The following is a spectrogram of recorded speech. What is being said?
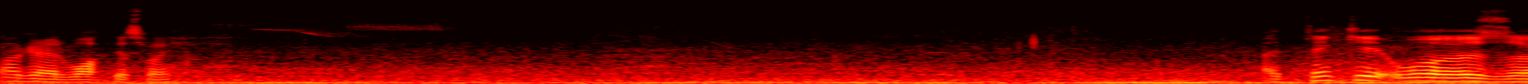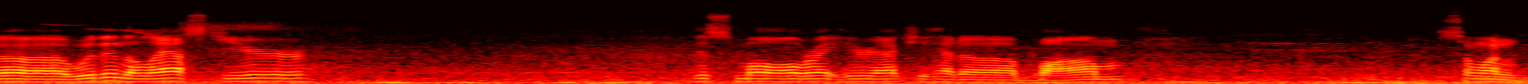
I'll go ahead and walk this way. I think it was uh, within the last year, this mall right here actually had a bomb. Someone,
